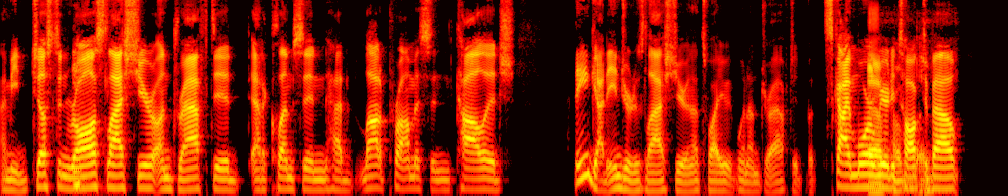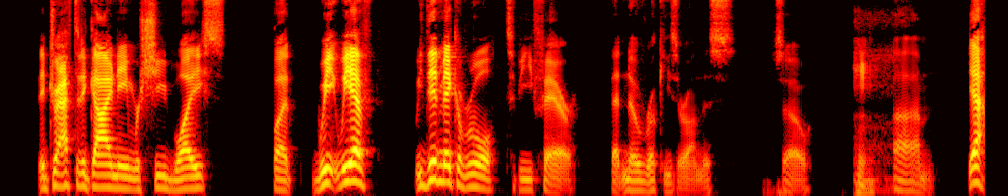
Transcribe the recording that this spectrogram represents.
I mean, Justin Mm. Ross last year, undrafted out of Clemson, had a lot of promise in college. I think he got injured his last year, and that's why he went undrafted. But Skyy Moore, Yeah, we already talked about. They drafted a guy named Rashee Rice, but we we have we did make a rule to be fair that no rookies are on this. So, Mhm. um, yeah.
